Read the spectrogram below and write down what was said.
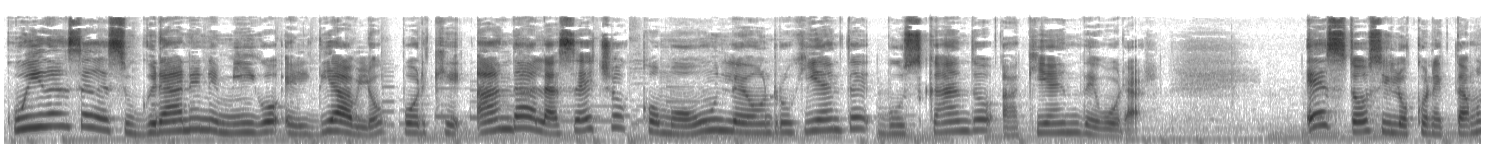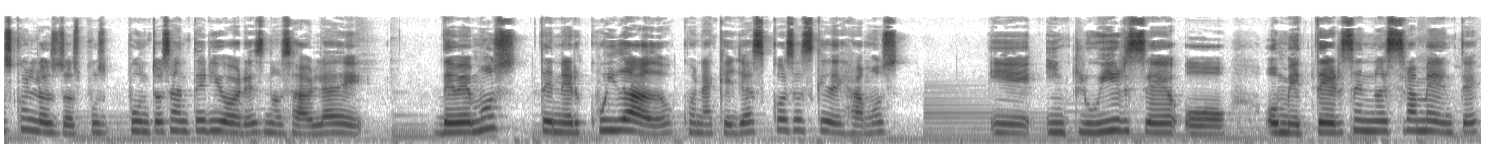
cuídense de su gran enemigo el diablo, porque anda al acecho como un león rugiente buscando a quien devorar. Esto, si lo conectamos con los dos puntos anteriores, nos habla de debemos tener cuidado con aquellas cosas que dejamos eh, incluirse o, o meterse en nuestra mente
